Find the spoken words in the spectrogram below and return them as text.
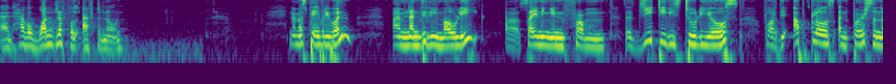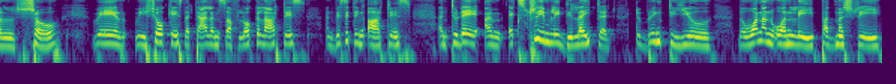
and have a wonderful afternoon. Namaste everyone. I'm Nandini Mouli, uh, signing in from the GTV studios for the Up Close and Personal show, where we showcase the talents of local artists and visiting artists. And today I'm extremely delighted to bring to you the one and only Padma Shri,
